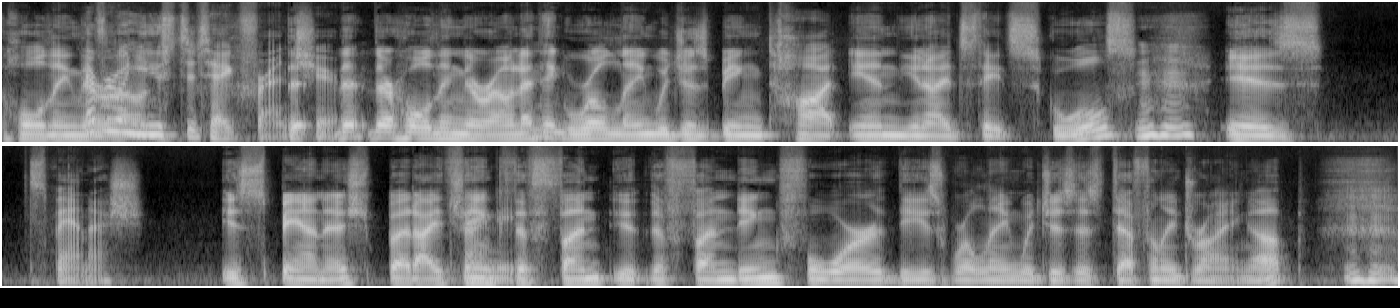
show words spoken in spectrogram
holding their Everyone own. used to take French here. They're, they're holding their own. I think world languages being taught in the United States schools Mm-hmm. is Spanish. Is Spanish, but I think the fund the funding for these world languages is definitely drying up. Mm-hmm.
